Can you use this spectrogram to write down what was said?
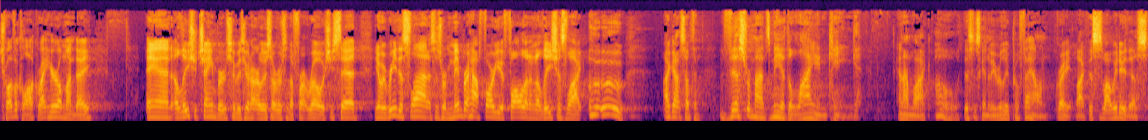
12 o'clock, right here on Monday. And Alicia Chambers, who was here in our earlier service in the front row, she said, you know, we read this line, it says, remember how far you have fallen. And Alicia's like, ooh, ooh, I got something. This reminds me of the Lion King. And I'm like, oh, this is going to be really profound. Great. Like, this is why we do this.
